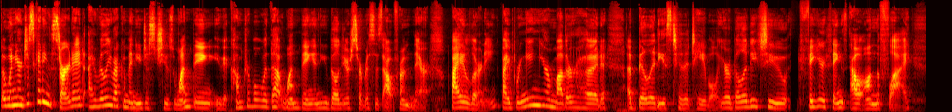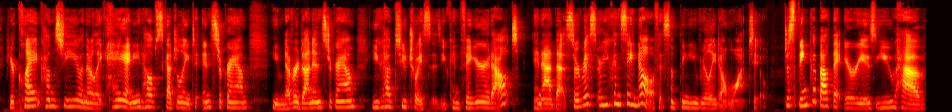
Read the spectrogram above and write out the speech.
But when you're just getting started, I really recommend you just choose one thing, you get comfortable with that one thing, and you build your services out from there by learning, by bringing your motherhood abilities to the table, your ability to figure things out on the fly. If your client comes to you and they're like, hey, I need help scheduling to Instagram, you've never done Instagram, you have two choices. You can figure it out and add that service, or you can say no if it's something you really don't want to. Just think about the areas you have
